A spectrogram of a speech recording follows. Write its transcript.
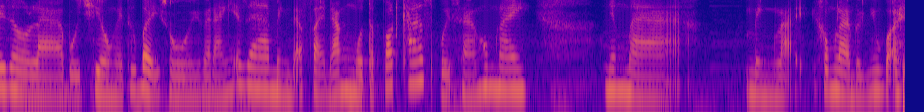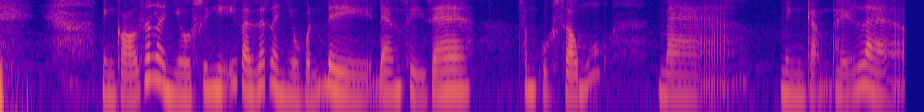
Bây giờ là buổi chiều ngày thứ bảy rồi và đáng nghĩa ra mình đã phải đăng một tập podcast buổi sáng hôm nay. Nhưng mà mình lại không làm được như vậy. Mình có rất là nhiều suy nghĩ và rất là nhiều vấn đề đang xảy ra trong cuộc sống mà mình cảm thấy là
